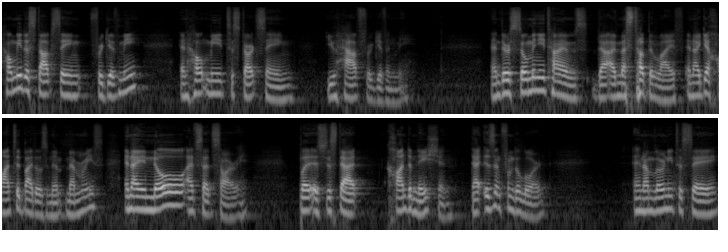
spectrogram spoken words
help me to stop saying, forgive me, and help me to start saying, you have forgiven me. And there's so many times that I've messed up in life, and I get haunted by those mem- memories, and I know I've said sorry but it's just that condemnation that isn't from the Lord. And I'm learning to say,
